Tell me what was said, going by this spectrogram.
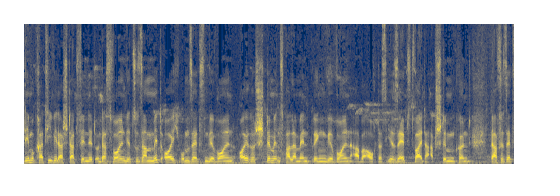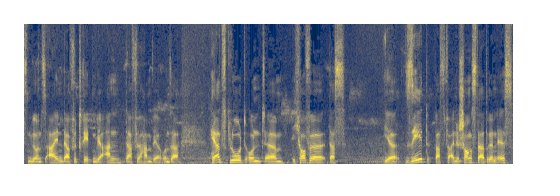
Demokratie wieder stattfindet. Und das wollen wir zusammen mit euch umsetzen. Wir wollen eure Stimme ins Parlament bringen. Wir wollen aber auch, dass ihr selbst weiter abstimmen könnt. Dafür setzen wir uns ein, dafür treten wir an, dafür haben wir unser Herzblut. Und ähm, ich hoffe, dass ihr seht, was für eine Chance da drin ist.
